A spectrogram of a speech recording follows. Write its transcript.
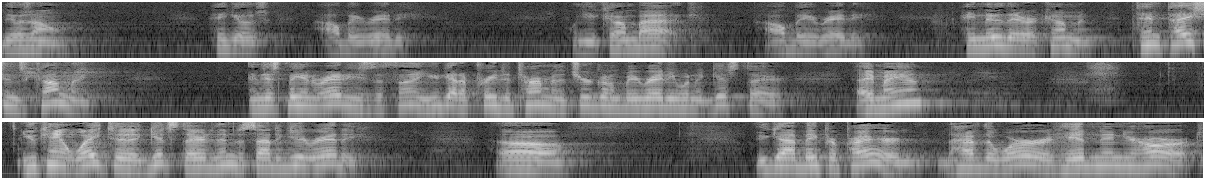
it was on. He goes, I'll be ready. When you come back, I'll be ready. He knew they were coming. Temptation's coming. And just being ready is the thing. You got to predetermine that you're going to be ready when it gets there. Amen? You can't wait till it gets there and then decide to get ready. Uh, you got to be prepared. Have the word hidden in your heart.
